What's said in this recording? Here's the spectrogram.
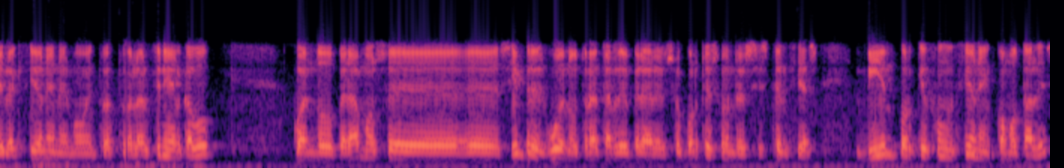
elección en el momento actual. Al fin y al cabo cuando operamos eh, eh, siempre es bueno tratar de operar en soportes o en resistencias bien porque funcionen como tales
